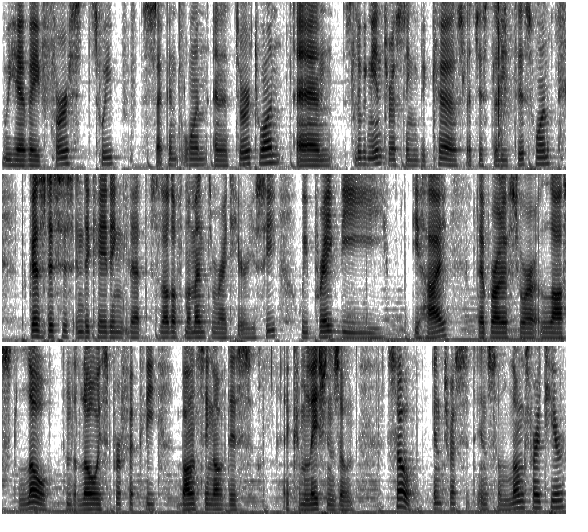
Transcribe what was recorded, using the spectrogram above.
We have a first sweep, second one, and a third one, and it's looking interesting because let's just delete this one because this is indicating that there's a lot of momentum right here. You see, we break the, the high that brought us to our last low and the low is perfectly bouncing off this accumulation zone. So interested in some longs right here.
